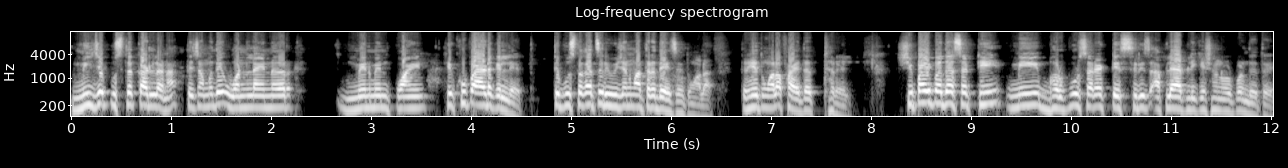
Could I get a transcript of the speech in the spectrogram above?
मी जे पुस्तक काढलं ना त्याच्यामध्ये वन लायनर मेन मेन पॉईंट हे खूप ऍड केले आहेत. ते पुस्तकाचं रिव्हिजन मात्र द्यायचं आहे तुम्हाला. तर हे तुम्हाला फायद्यात ठरेल. शिपाई पदासाठी मी भरपूर साऱ्या टेस्ट सिरीज आपल्या ऍप्लिकेशनवर पण देतोय.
